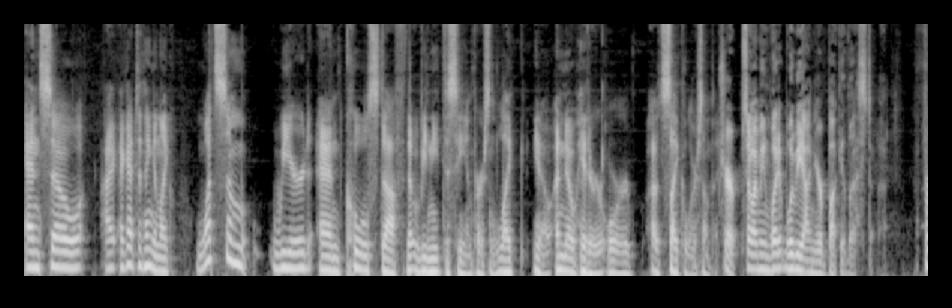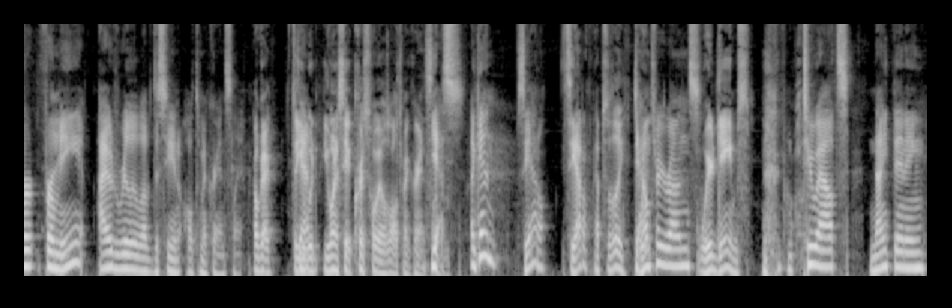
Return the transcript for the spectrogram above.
and so I, I got to thinking, like, what's some weird and cool stuff that would be neat to see in person, like you know, a no hitter or a cycle or something. Sure. So, I mean, what would be on your bucket list? For for me, I would really love to see an ultimate grand slam. Okay. So you would you want to see a Chris Hoiles' ultimate grand slam? Yes, again, Seattle Seattle, absolutely. down three runs, Weird games. two outs, ninth inning,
